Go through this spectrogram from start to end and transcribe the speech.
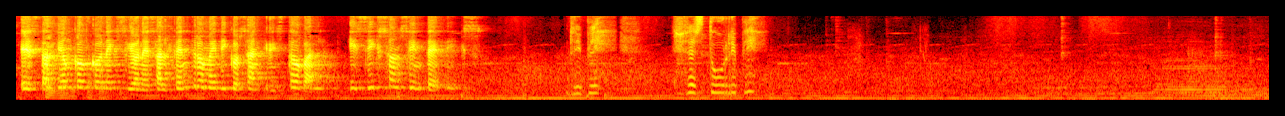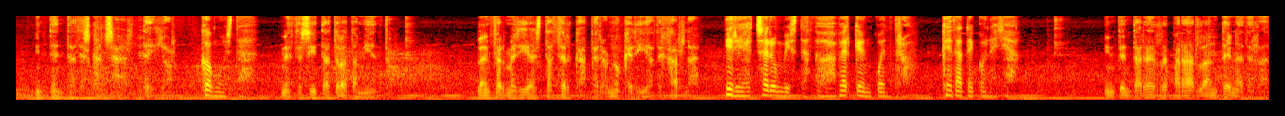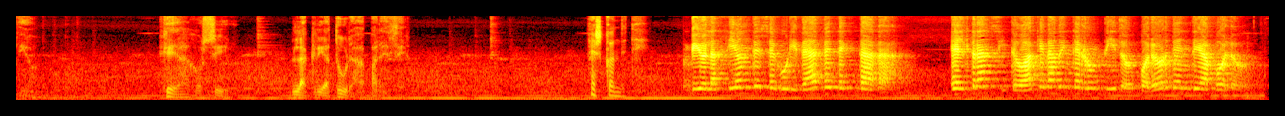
Estación con conexiones al Centro Médico San Cristóbal y Sixon Synthetics. Ripley, ¿eres tú, Ripley? Intenta descansar, Taylor. ¿Cómo está? Necesita tratamiento. La enfermería está cerca, pero no quería dejarla. Iré a echar un vistazo a ver qué encuentro. Quédate con ella. Intentaré reparar la antena de radio. ¿Qué hago si la criatura aparece? Escóndete. Violación de seguridad detectada. El tránsito ha quedado interrumpido por orden de Apolo.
